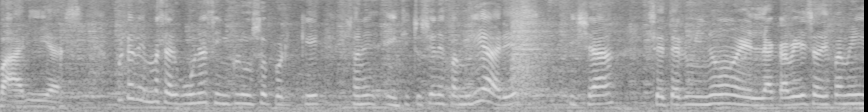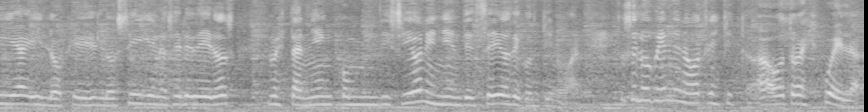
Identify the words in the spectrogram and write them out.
varias. Porque además algunas incluso porque son instituciones familiares y ya se terminó en la cabeza de familia y los que lo siguen, los herederos, no están ni en condiciones ni en deseos de continuar. Entonces lo venden a otra, a otra escuela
